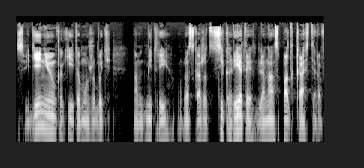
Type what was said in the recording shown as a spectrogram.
сведению, какие-то, может быть, нам Дмитрий расскажет секреты для нас, подкастеров.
